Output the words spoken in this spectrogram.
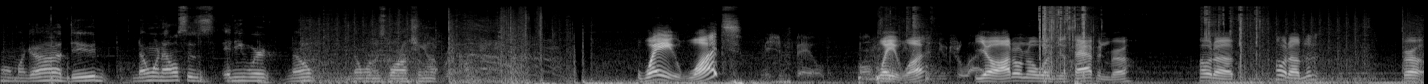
Oh my god, dude. No one else is anywhere. Nope. No one's watching. Wait, what? Mission failed. Wait, what? neutralized. Yo, I don't know what just happened, bro. Hold up. Hold up. Bro.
